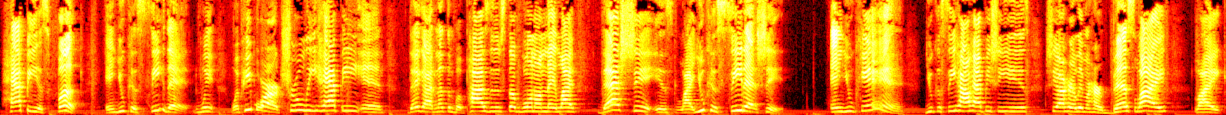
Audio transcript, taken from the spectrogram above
happy as fuck. And you can see that when when people are truly happy and they got nothing but positive stuff going on in their life, that shit is like you can see that shit. And you can. You can see how happy she is. She out here living her best life. Like,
